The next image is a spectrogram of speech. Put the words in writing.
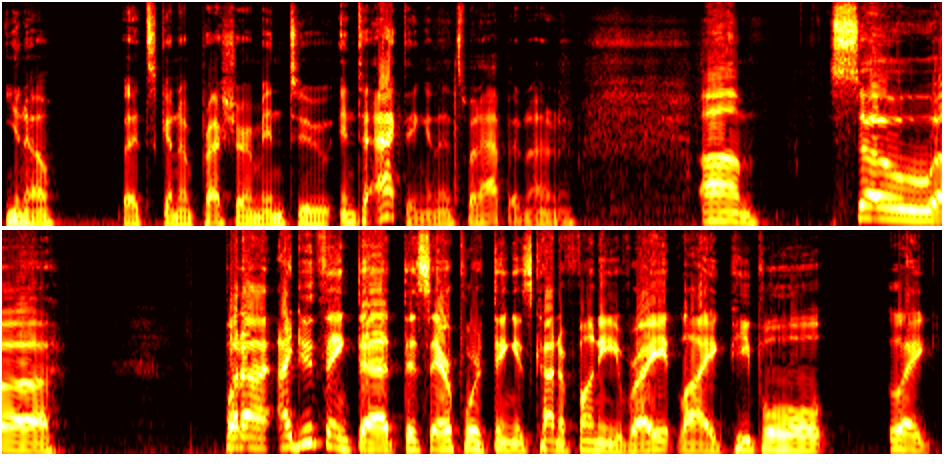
you know it's gonna pressure him into into acting and that's what happened i don't know um so uh but I, I do think that this airport thing is kind of funny, right? Like people like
